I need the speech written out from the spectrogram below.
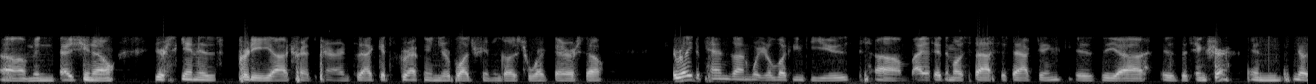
um, and as you know, your skin is pretty uh, transparent, so that gets directly in your bloodstream and goes to work there. So it really depends on what you're looking to use. Um, I'd say the most fastest acting is the uh, is the tincture, and you know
